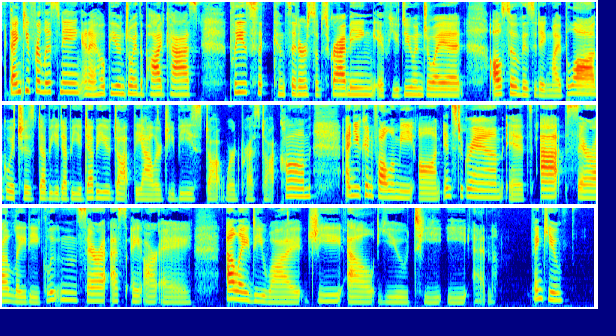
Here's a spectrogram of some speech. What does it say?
Thank you for listening, and I hope you enjoy the podcast. Please consider subscribing if you do enjoy it. Also, visiting my blog, which is www.theallergybeast.wordpress.com. And you can follow me on Instagram. It's at Sarah Lady Gluten, Sarah, S A R A L A D Y G L U T E N. Thank you.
